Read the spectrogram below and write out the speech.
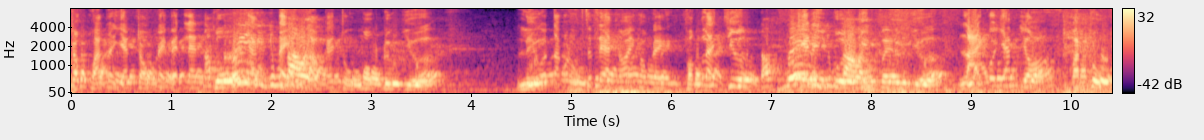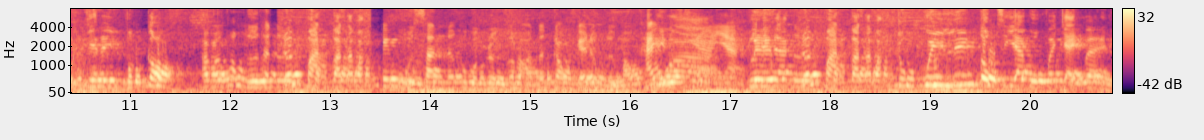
trong khoảng thời gian trống này Batland Tốc cố gắng đẩy vào cái trụ một đường giữa. Liệu anh ta có đủ sức đen nói hay không đây? Vẫn là chưa. Jenny vừa kịp về đường giữa lại có giáp gió. Và trụ của Jenny vẫn còn. Họ vẫn phòng ngự thành rất mạnh và ta bắn cái mùa xanh ở khu vực rừng của họ tấn công kéo được lượng máu khá nhiều. Wow. nha Clear đang rất mạnh và ta bắn trung quy liên tục. Sia buộc phải chạy về.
